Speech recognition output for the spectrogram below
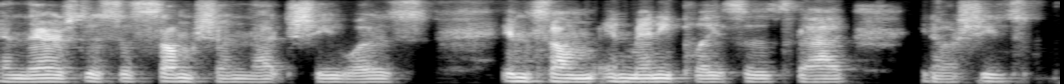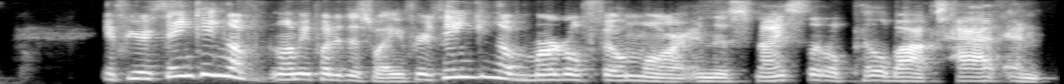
and there's this assumption that she was in some in many places that you know she's if you're thinking of, let me put it this way, if you're thinking of Myrtle Fillmore in this nice little pillbox hat and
